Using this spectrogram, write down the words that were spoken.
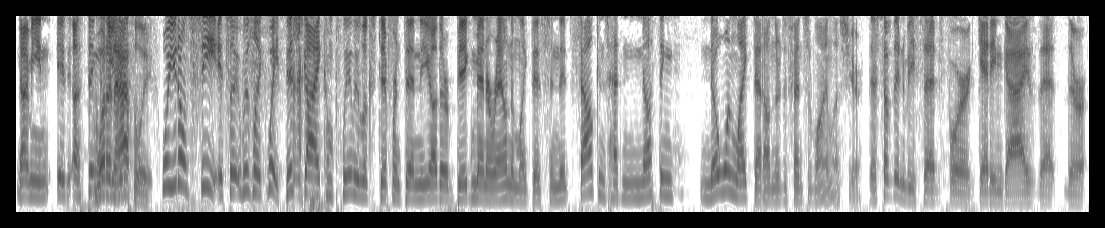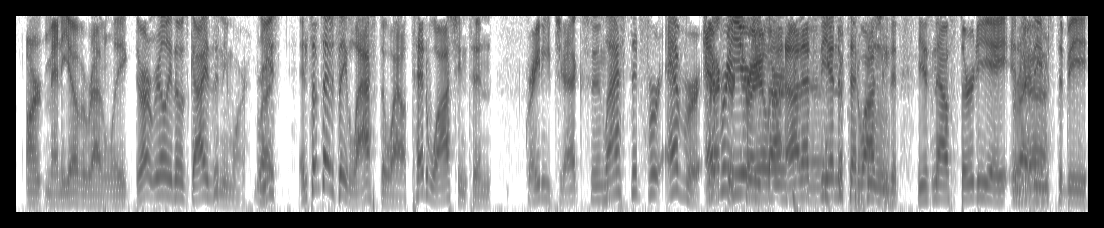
Now, I mean, it, a thing. What an athlete. well, you don't see. It's it was like, wait, this guy completely looks different than the other big men around him like this, and the Falcons had nothing, no one like that on their defensive line last year. There's something to be said for getting guys that there aren't many of around the league. There aren't really those guys anymore. Right. used- and sometimes they last a while. Ted Washington Grady Jackson. lasted forever. Tractor Every year he trailer. thought, ah, that's the end of Ted Washington. he is now 38 and Right. seems to be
